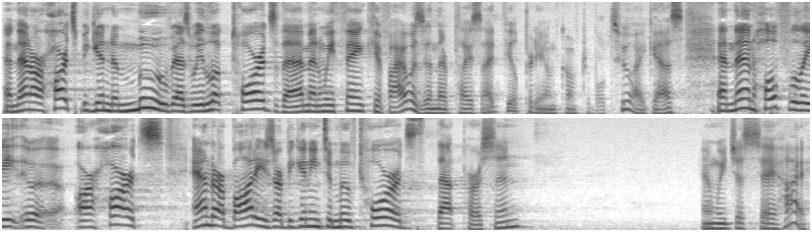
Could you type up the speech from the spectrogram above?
And then our hearts begin to move as we look towards them, and we think, if I was in their place, I'd feel pretty uncomfortable too, I guess. And then hopefully, uh, our hearts and our bodies are beginning to move towards that person. And we just say, Hi,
